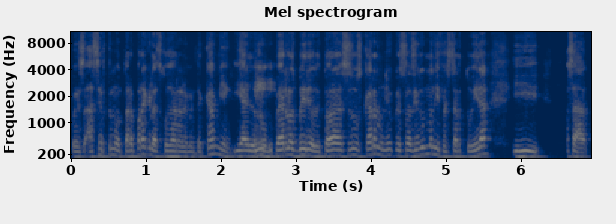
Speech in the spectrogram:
pues hacerte notar para que las cosas realmente cambien. Y al romper los vidrios de todos esos carros, lo único que estás haciendo es manifestar tu ira y, o sea...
